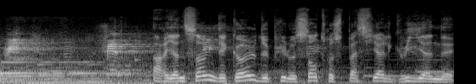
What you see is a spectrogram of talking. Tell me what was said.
8, 7. Ariane 5 décolle depuis le centre spatial guyanais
